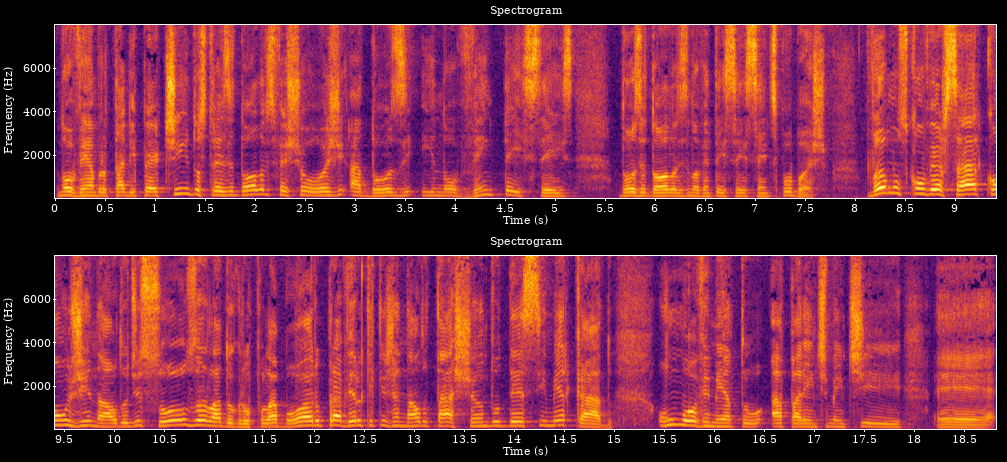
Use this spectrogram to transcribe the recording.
Novembro está ali pertinho dos 13 dólares, fechou hoje a 12,96 12 dólares e 96 centes por bushel. Vamos conversar com o Ginaldo de Souza, lá do Grupo Laboro, para ver o que, que o Ginaldo está achando desse mercado. Um movimento aparentemente é,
